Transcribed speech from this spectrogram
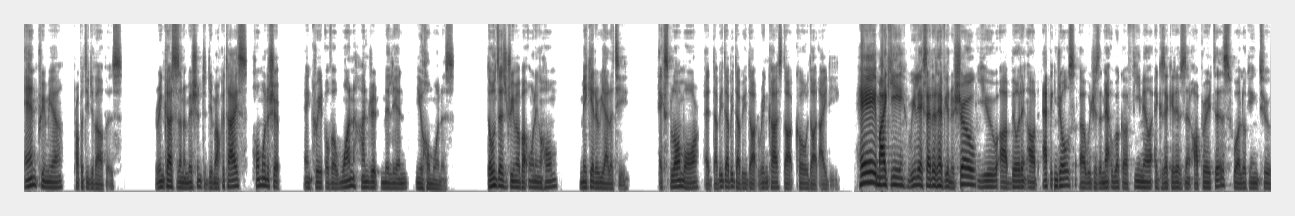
and premier property developers. Ringkas is on a mission to democratize homeownership and create over 100 million new homeowners. Don't just dream about owning a home, make it a reality. Explore more at www.ringkas.co.id. Hey, Maaike, really excited to have you on the show. You are building out Epic Angels, uh, which is a network of female executives and operators who are looking to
